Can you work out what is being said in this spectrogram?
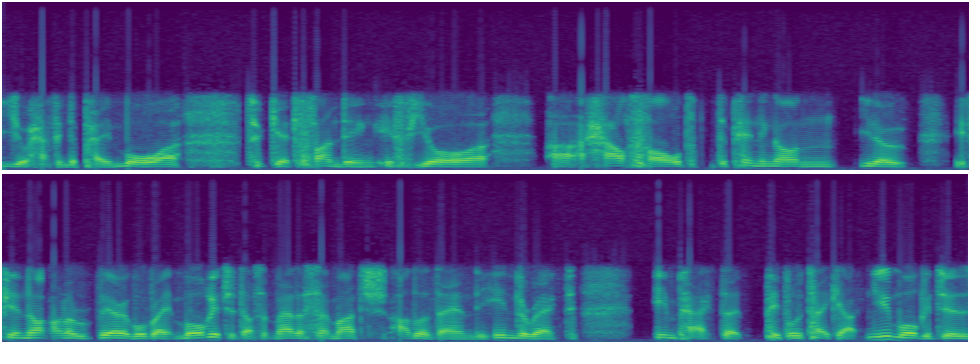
you're having to pay more to get funding. If you're uh, a household, depending on, you know, if you're not on a variable rate mortgage, it doesn't matter so much other than the indirect impact that people who take out new mortgages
